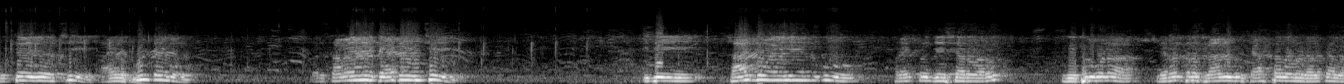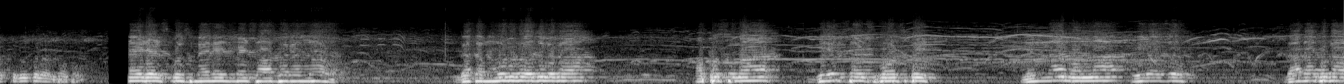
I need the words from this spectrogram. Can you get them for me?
ఉత్తేజం వచ్చి ఆయన ఫుల్ టైం మరి సమయాన్ని కేటాయించి ఇది సాధ్యం అయ్యేందుకు ప్రయత్నం చేశారు వారు. ఇప్పుడు కూడా నిరంతర శ్రామికుడు ఇప్పుడు చేస్తానని వెనకాల తిరుగుతున్నాను పాపం యునైటెడ్ స్కూల్స్ మేనేజ్మెంట్స్ ఆధ్వర్యంలో గత మూడు రోజులుగా అప్పుసుమ గేమ్స్ అండ్ స్పోర్ట్స్ మీట్ నిన్న మొన్న ఈరోజు దాదాపుగా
